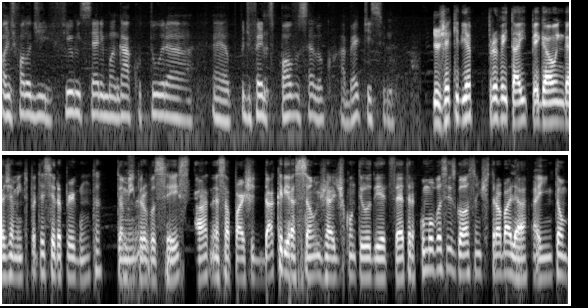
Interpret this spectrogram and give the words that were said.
a gente falou de filme, série, mangá, cultura, é, diferentes povos, é louco, abertíssimo. Eu já queria aproveitar e pegar o engajamento para terceira pergunta também para vocês, tá? Nessa parte da criação já de conteúdo e etc. Como vocês gostam de trabalhar. Aí então,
